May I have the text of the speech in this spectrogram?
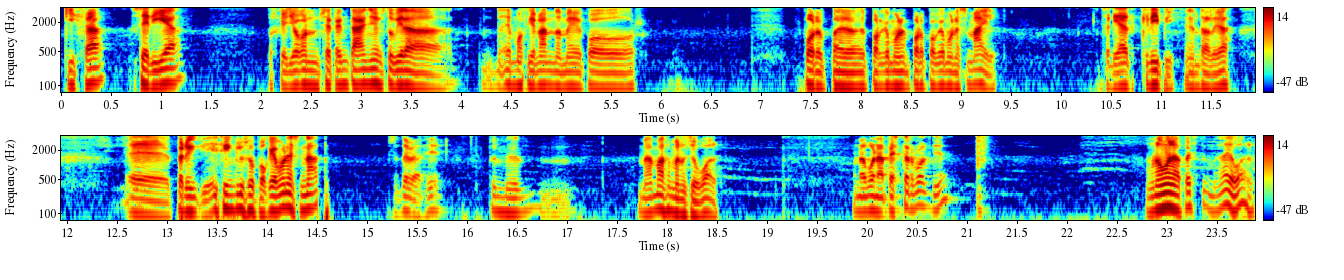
quizá, sería pues que yo con 70 años estuviera emocionándome por... Por, por, Pokémon, por Pokémon Smile. Sería creepy, en realidad. Eh, pero es incluso Pokémon Snap, Eso te voy a decir. pues me, me da más o menos igual. Una buena Pesterball, tío. Una buena peste, me da igual.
